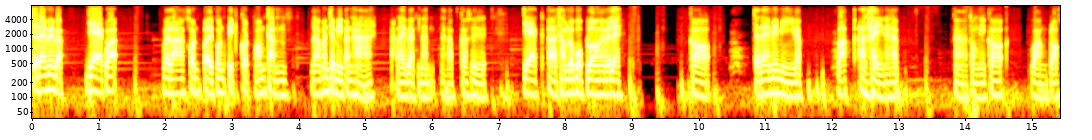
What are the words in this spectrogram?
จะได้ไม่แบบแยกว่า เวลาคนเปิดคนปิดกดพร้อมกัน แล้วมันจะมีปัญหาอะไรแบบนั้นนะครับ ก็คือแยกเอ่อทำระบบรวมกันไปเลย ก็จะได้ไม่มีแบบบั๊กอะไรนะครับ อ่า ตรงนี้ก็วางบล็อก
